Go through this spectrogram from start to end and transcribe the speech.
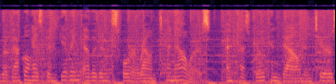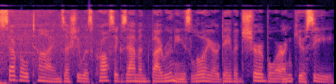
Rebekah has been giving evidence for around 10 hours, and has broken down in tears several times as she was cross-examined by Rooney's lawyer David Sherborne QC.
